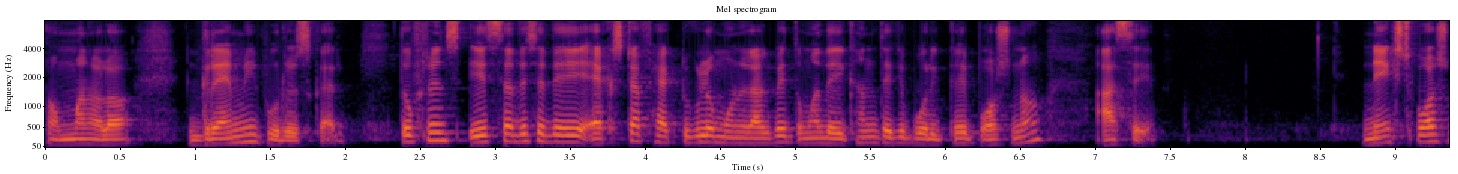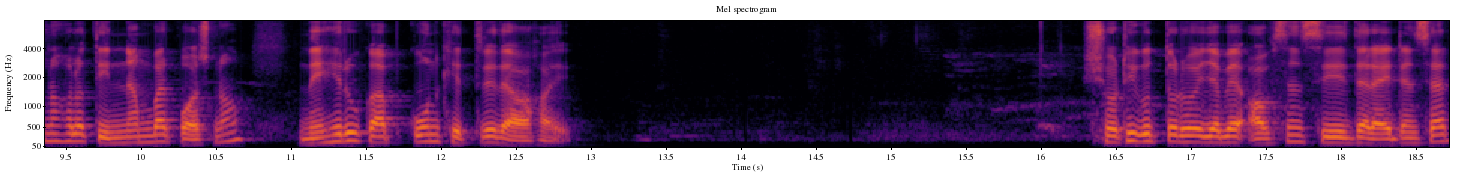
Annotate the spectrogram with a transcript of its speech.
সম্মান হলো গ্র্যামি পুরস্কার। তো ফ্রেন্ডস এর সাথে সাথে এই এক্সট্রা ফ্যাক্টগুলো মনে রাখবে, তোমাদের এখান থেকে পরীক্ষায় প্রশ্ন আসে। নেক্সট প্রশ্ন হলো তিন নাম্বার প্রশ্ন, নেহেরু কাপ কোন ক্ষেত্রে দেওয়া হয়? সঠিক উত্তর হয়ে যাবে option C is the right answer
